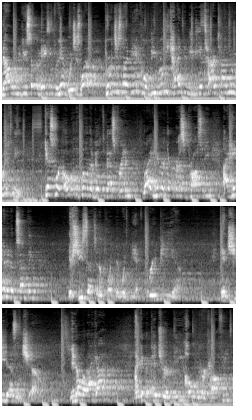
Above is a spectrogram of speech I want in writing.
Now I want to do something amazing for him, which is what? Purchase my vehicle and be really kind to me the entire time they're with me. Guess what? Over the phone, I built a best friend. Right here, I got reciprocity. I handed him something. If she sets an appointment with me at 3 p.m. and she doesn't show, you know what I got? I got a picture of me holding her coffee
